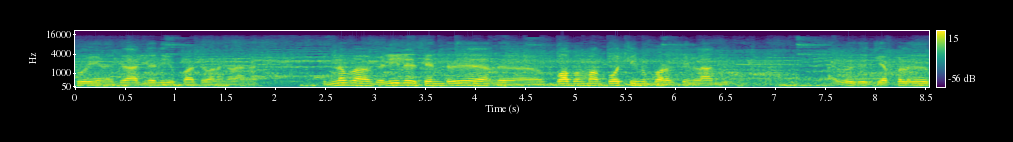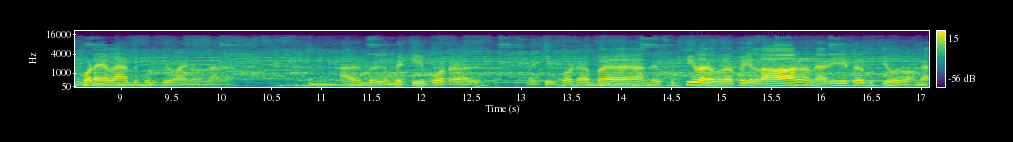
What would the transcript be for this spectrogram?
சூரியனுக்கு அருந்ததியை பார்த்து வணங்குறாங்க. இன்னும் வெளியில் சென்று அந்த கோபமாக கோச்சின்னு போகிற சீன்லாம் இருந்துச்சு அவருக்கு செப்பல் கொடையெல்லாம் எடுத்து கொடுத்து வாங்கிட்டு வந்தாங்க. அதன் பிறகு மெட்டி போடுறாரு. மெட்டி போடுறப்ப அந்த குத்தி வரப்ப எல்லாரும் நிறைய பேர் குத்தி வருவாங்க.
